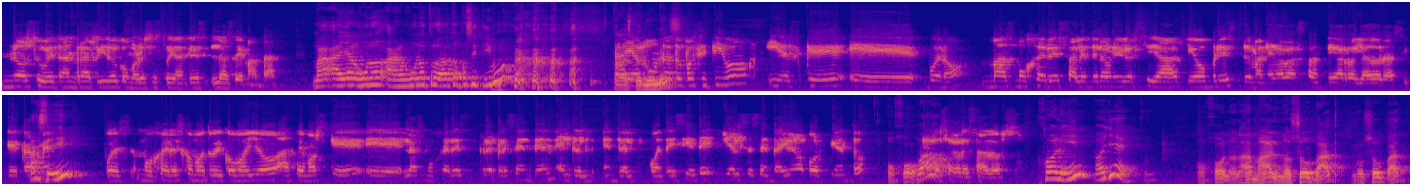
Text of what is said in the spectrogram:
no sube tan rápido como los estudiantes las demandan. Ma- ¿Hay alguno, algún otro dato positivo? Hay este algún lunes. dato positivo y es que, eh, bueno, más mujeres salen de la universidad que hombres de manera bastante arrolladora. Así que, Carmen, ¿Ah, sí? pues mujeres como tú y como yo hacemos que eh, las mujeres representen el- entre el 57 y el 61% Ojo, de los egresados. Jolín, oye. ojo, no nada mal, no so bad, no so bad.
